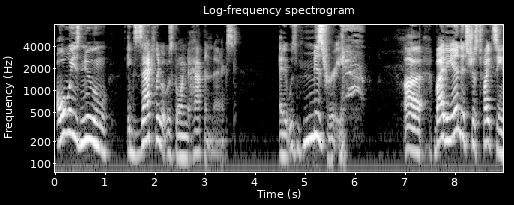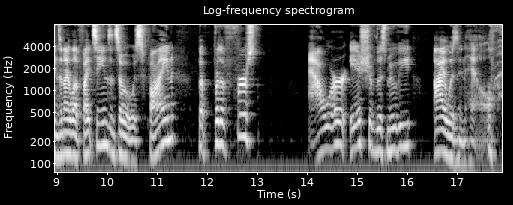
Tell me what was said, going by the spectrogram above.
always knew exactly what was going to happen next and it was misery uh, by the end it's just fight scenes and i love fight scenes and so it was fine but for the first hour ish of this movie i was in hell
